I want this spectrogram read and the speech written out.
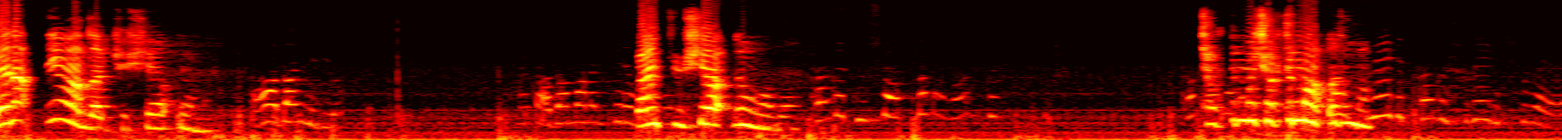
Ben atlayayım valla köşeye atlıyorum. Aha adam geliyor. Kanka adam bana bir kere Ben köşeye atlıyorum valla. Kanka köşe atlama yaptın? Kanka, Çaktırma çaktırma atladım ben. Şuraya git kanka şuraya git şuraya.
